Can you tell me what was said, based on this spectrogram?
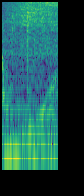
Up.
